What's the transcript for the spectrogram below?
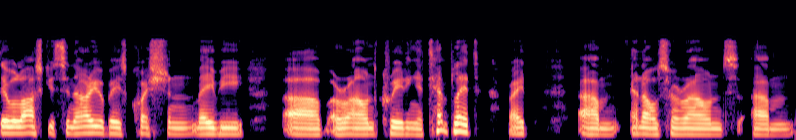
They will ask you scenario-based question, maybe uh, around creating a template, right? Um, and also around um,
